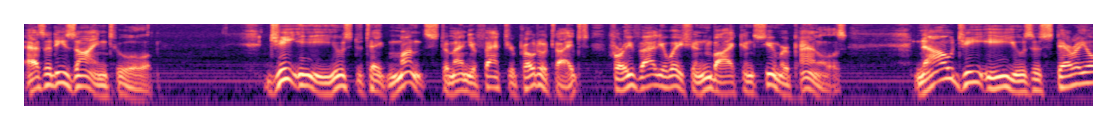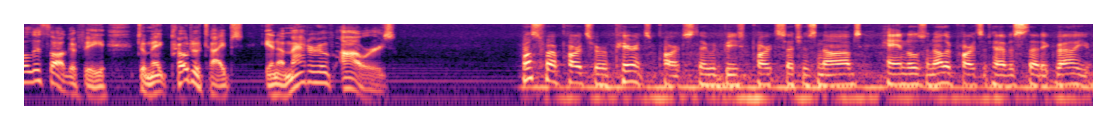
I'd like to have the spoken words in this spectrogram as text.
as a design tool. GE used to take months to manufacture prototypes for evaluation by consumer panels. Now GE uses stereolithography to make prototypes in a matter of hours. Most of our parts are appearance parts. They would be parts such as knobs, handles, and other parts that have aesthetic value.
